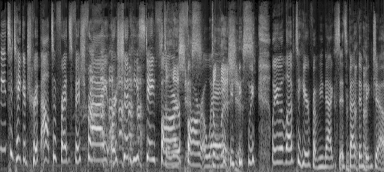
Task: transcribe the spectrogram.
need to take a trip out to Fred's Fish Fry or should he stay far, delicious. far away? Delicious. we, we would love to hear from you next. It's Beth and Big Joe.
